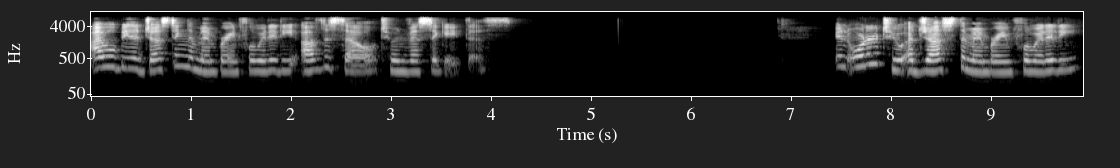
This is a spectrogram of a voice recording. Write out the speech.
I will be adjusting the membrane fluidity of the cell to investigate this. In order to adjust the membrane fluidity,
